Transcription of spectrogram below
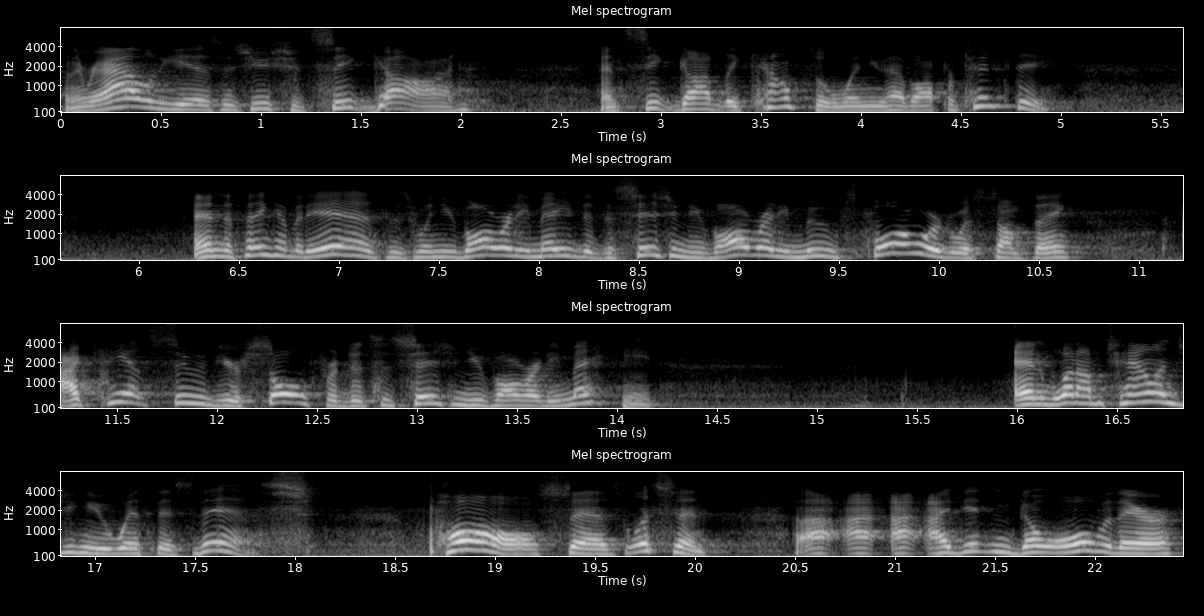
And the reality is, is you should seek God and seek godly counsel when you have opportunity. And the thing of it is, is when you've already made the decision, you've already moved forward with something, I can't soothe your soul for the decision you've already made. And what I'm challenging you with is this Paul says, listen, I, I, I didn't go over there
